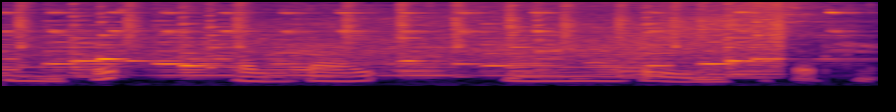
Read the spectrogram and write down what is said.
നമുക്ക് വലുതായി നന്നായിട്ട് എടുക്കണം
